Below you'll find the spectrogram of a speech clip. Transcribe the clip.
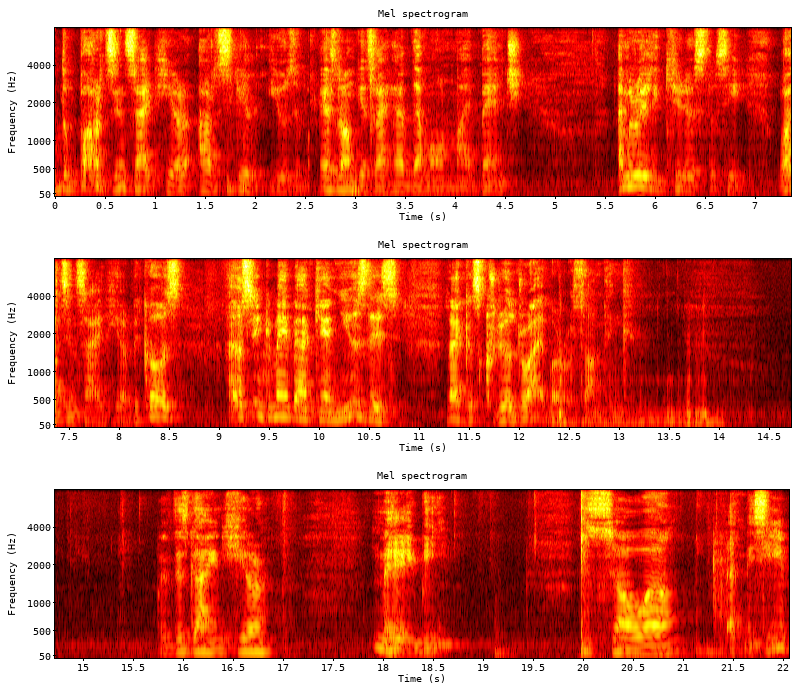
the parts inside here are still usable as long as i have them on my bench I'm really curious to see what's inside here because I was thinking maybe I can use this like a screwdriver or something. With this guy in here, maybe. So uh, let me see.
